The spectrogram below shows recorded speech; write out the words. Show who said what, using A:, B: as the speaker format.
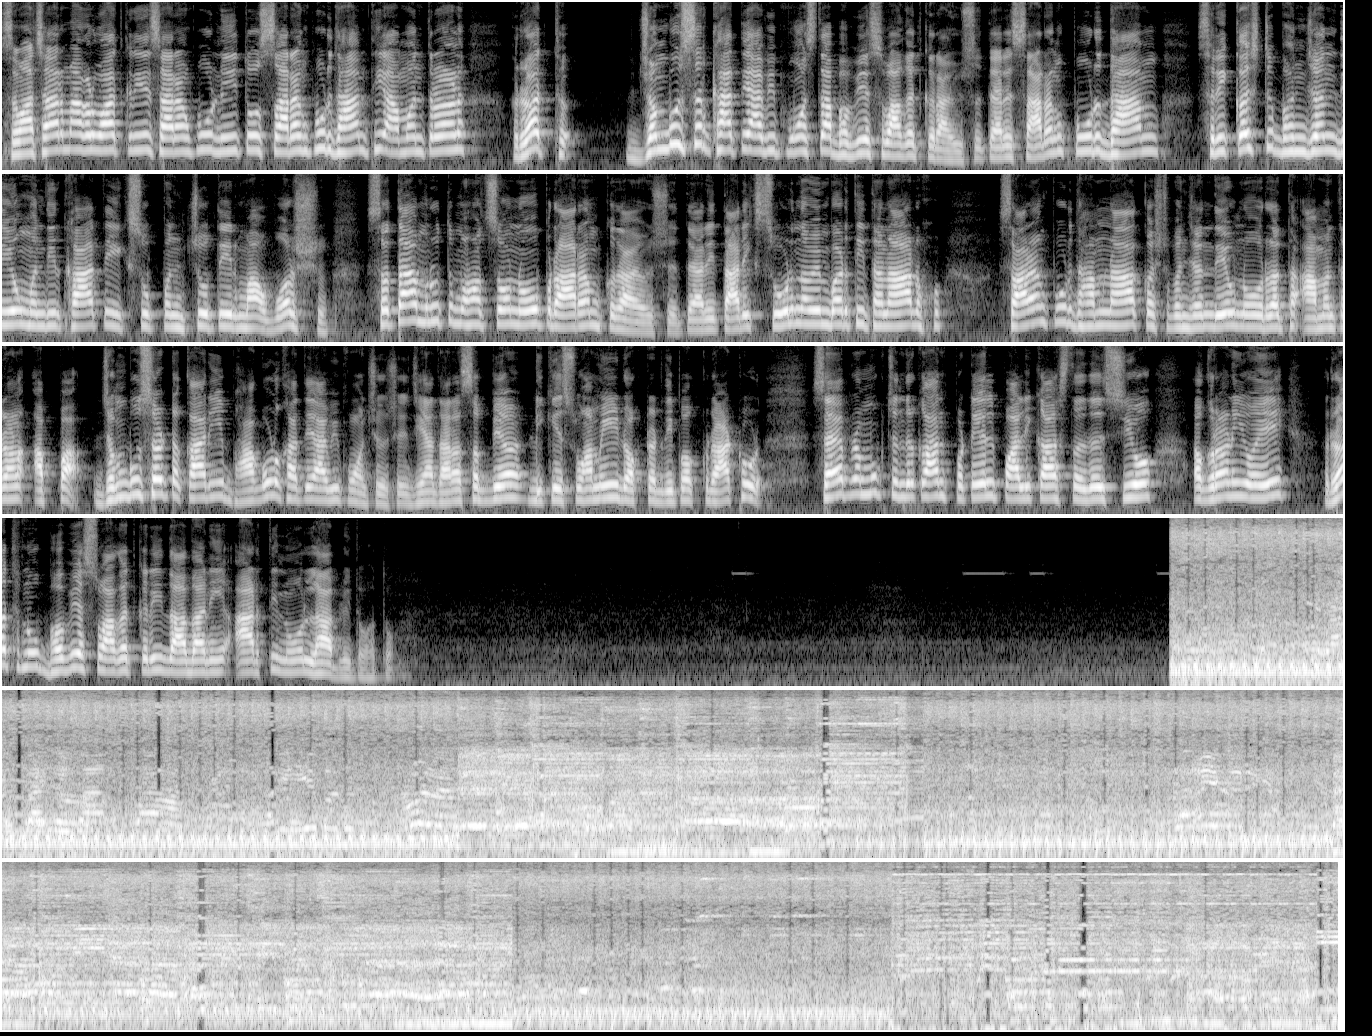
A: સમાચારમાં આગળ વાત કરીએ સારંગપુરની, તો સારંગપુર ધામથી આમંત્રણ રથ જંબુસર ખાતે આવી પહોંચતા ભવ્ય સ્વાગત કરાયું છે. ત્યારે સારંગપુર ધામ શ્રી કષ્ટભંજન દેવ મંદિર ખાતે એકસો પંચોતેરમાં વર્ષ સતામૃત મહોત્સવનો પ્રારંભ કરાયો છે. ત્યારે તારીખ સોળ નવેમ્બરથી થનાર સારંગપુર ધામના કષ્ટભંજન દેવનો રથ આમંત્રણ આપવા જંબુસર ટકારી ભાગોળ ખાતે આવી પહોંચ્યો છે, જ્યાં ધારાસભ્ય ડીકે સ્વામી, ડોક્ટર દીપક રાઠોડ સાહેબ પ્રમુખ ચંદ્રકાંત પટેલ, પાલિકા સદસ્યો, અગ્રણીઓએ રથનું ભવ્ય સ્વાગત કરી દાદાની આરતીનો લાભ લીધો હતો. Yeah.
